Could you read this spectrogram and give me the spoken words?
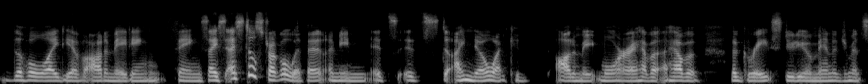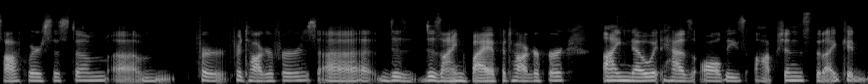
the whole idea of automating things. I, I still struggle with it. I mean, it's, it's, I know I could automate more. I have a, I have a, a great studio management software system. Um, for photographers uh, de- designed by a photographer i know it has all these options that i could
